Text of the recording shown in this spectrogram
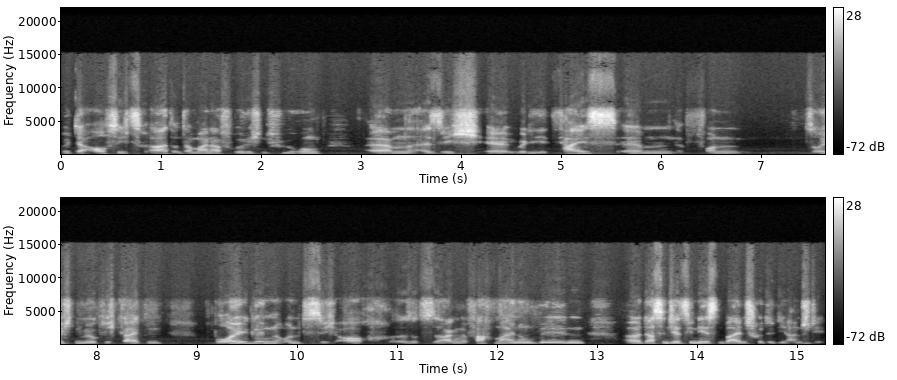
wird der Aufsichtsrat unter meiner fröhlichen Führung ähm, sich äh, über die Details von solchen Möglichkeiten beugen und sich auch äh, sozusagen eine Fachmeinung bilden. Äh, das sind jetzt die nächsten beiden Schritte, die anstehen.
